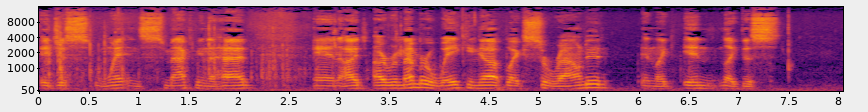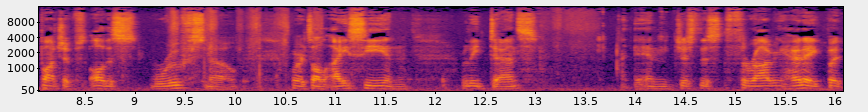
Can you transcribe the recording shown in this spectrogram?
it just went and smacked me in the head, and I I remember waking up like surrounded and like in like this bunch of all this roof snow, where it's all icy and really dense, and just this throbbing headache. But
